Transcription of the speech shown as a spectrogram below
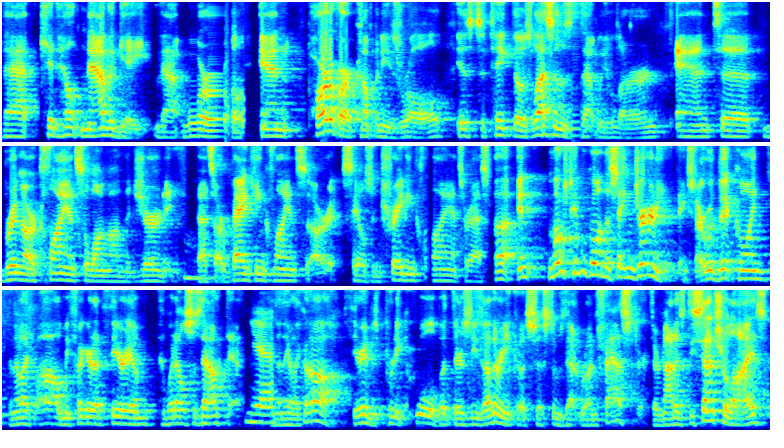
that can help navigate that world. And part of our company's role is to take those lessons that we learn and to bring our clients along on the journey. Mm-hmm. That's our banking clients, our sales and trading clients, or ask. Uh, and most people go on the same journey. They start with Bitcoin and they're like, oh, let me figure out Ethereum and what else is out there. Yeah. And then they're like, oh, Ethereum is pretty cool, but there's these other ecosystems that run faster. They're not as decentralized,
